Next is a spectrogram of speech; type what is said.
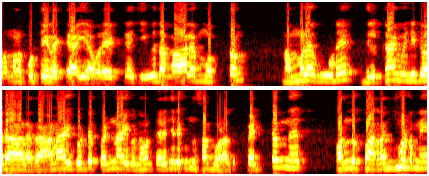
നമ്മളെ കുട്ടികളൊക്കെ ആയി അവരെയൊക്കെ ജീവിതകാലം മൊത്തം നമ്മളെ കൂടെ നിൽക്കാൻ വേണ്ടിയിട്ട് ഒരാൾ അത് ആണായിക്കോട്ടെ പെണ്ണായിക്കോട്ടെ നമ്മൾ തിരഞ്ഞെടുക്കുന്ന സംഭവം അത് പെട്ടെന്ന് വന്ന് പറഞ്ഞുടനെ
